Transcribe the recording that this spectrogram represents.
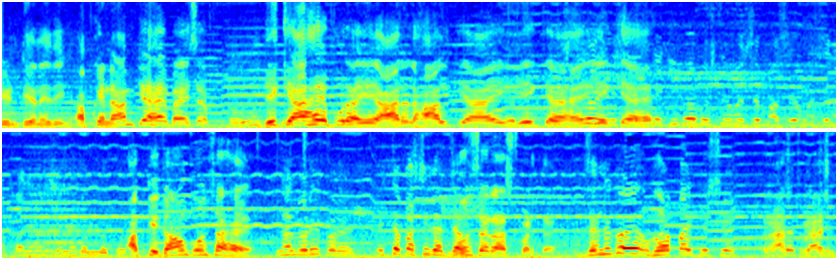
ఏంటి అనేది आपके नाम क्या है भाई साहब ये क्या है पूरा ये हाल हाल क्या है ये क्या है ये क्या है आपके गांव कौन सा है नलवरी पर है इतना पासी का कौन सा राष्ट्र पड़ता है जने को हुआ पाई कैसे राष्ट्र राष्ट्र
